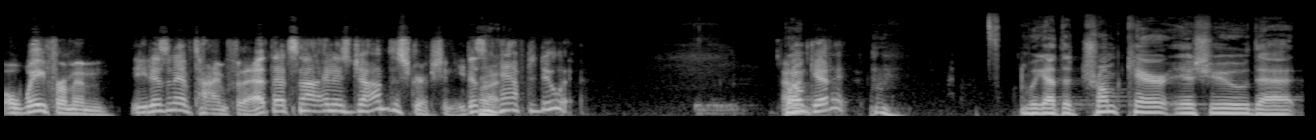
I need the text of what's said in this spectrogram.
away from him. He doesn't have time for that. That's not in his job description. He doesn't Right. have to do it. I But- don't get it. we got the Trump care issue that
